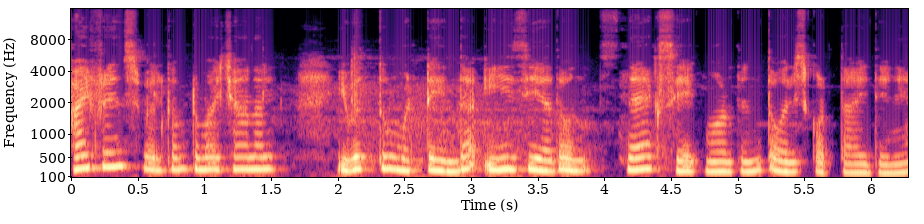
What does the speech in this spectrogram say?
Hi friends welcome to my channel ಇವತ್ತು ಮೊಟ್ಟೆಯಿಂದ ಈಸಿಯಾದ ಒಂದು ಸ್ನ್ಯಾಕ್ಸ್ ಹೇಗೆ ಮಾಡೋದನ್ನು ತೋರಿಸ್ಕೊಡ್ತಾ ಇದ್ದೇನೆ.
